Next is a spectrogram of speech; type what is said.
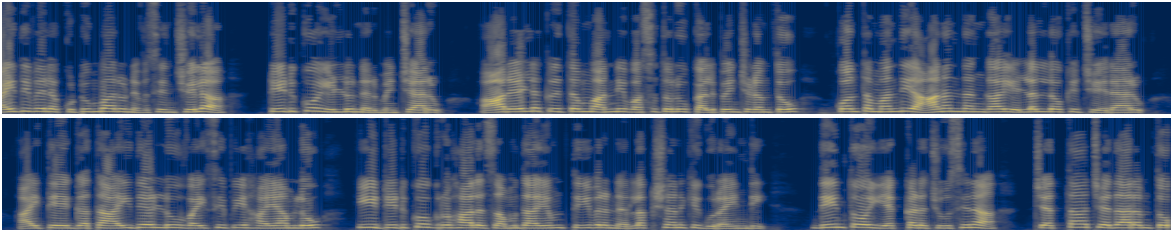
ఐదు వేల కుటుంబాలు నివసించేలా టిడ్కో ఇళ్ళు నిర్మించారు. ఆరేళ్ళ క్రితం అన్ని వసతులు కల్పించడంతో కొంతమంది ఆనందంగా ఇళ్ళల్లోకి చేరారు. అయితే గత ఐదేళ్ళు వైసీపీ హయాంలో ఈ టిడ్కో గృహాల సముదాయం తీవ్ర నిర్లక్ష్యానికి గురైంది. దీంతో ఎక్కడ చూసినా చెత్తా చెదారంతో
